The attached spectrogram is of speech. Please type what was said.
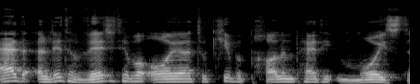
Add a little vegetable oil to keep pollen patty moist.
